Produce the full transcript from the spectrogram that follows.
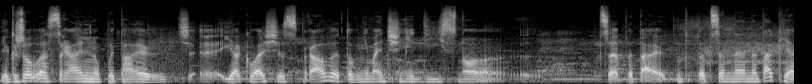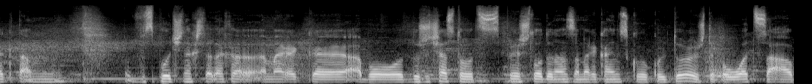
Якщо вас реально питають, е, як ваші справи, то в Німеччині дійсно е, це питають. Ну, Тобто, це не, не так, як там в Сполучених Штатах Америки, або дуже часто от прийшло до нас з американською культурою, що типу «What's up?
